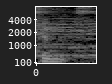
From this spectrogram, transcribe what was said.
since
